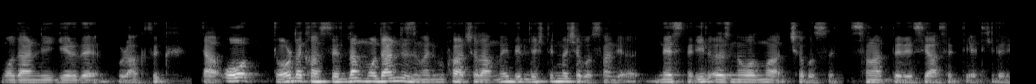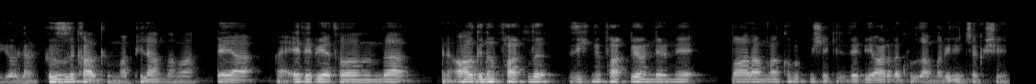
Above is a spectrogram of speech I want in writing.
modernliği geride bıraktık. Ya o orada kastedilen modernizm hani bu parçalanmayı birleştirme çabası hani nesne değil özne olma çabası sanatta ve siyasette etkileri görülen hızlı kalkınma, planlama veya hani edebiyat alanında hani algının farklı zihnin farklı yönlerini bağlamdan kopuk bir şekilde bir arada kullanma, bilinç akışı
